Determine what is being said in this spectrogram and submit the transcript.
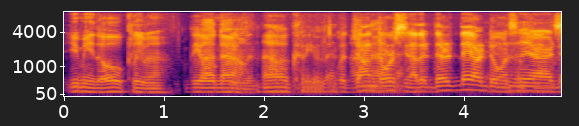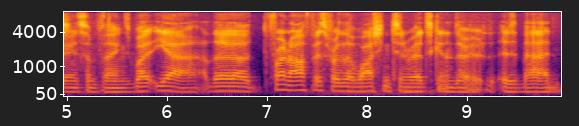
You mean the old Cleveland? The Not old now. Cleveland No, Cleveland. with John. Dorsey. Now they're, they're they are doing some. they are things. doing some things, but yeah, the front office for the Washington Redskins are, is bad.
